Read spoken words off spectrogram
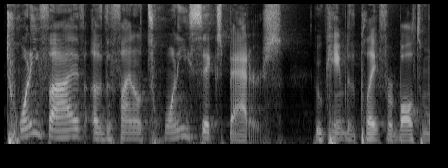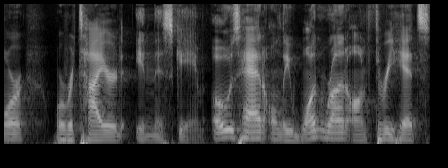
25 of the final 26 batters who came to the plate for Baltimore were retired in this game. O's had only one run on three hits.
